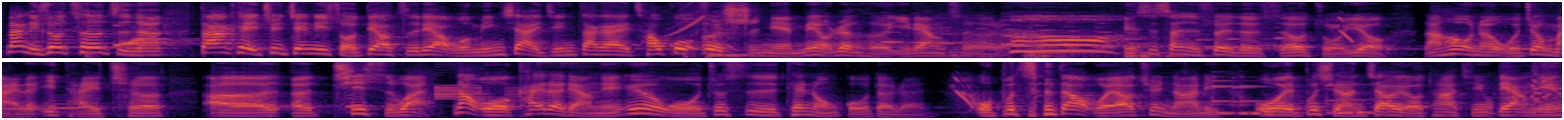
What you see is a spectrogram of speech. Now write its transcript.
那你说车子呢？大家可以去监理所调资料，我名下已经大概超过二十年没有任何一辆车了，哦，也是三十岁的时候左右。然后呢，我就买了一台车，呃呃七十万。那我开了两年，因为我就是天龙国的人，我不知道我要去哪里，我也不喜欢郊游踏青，两年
